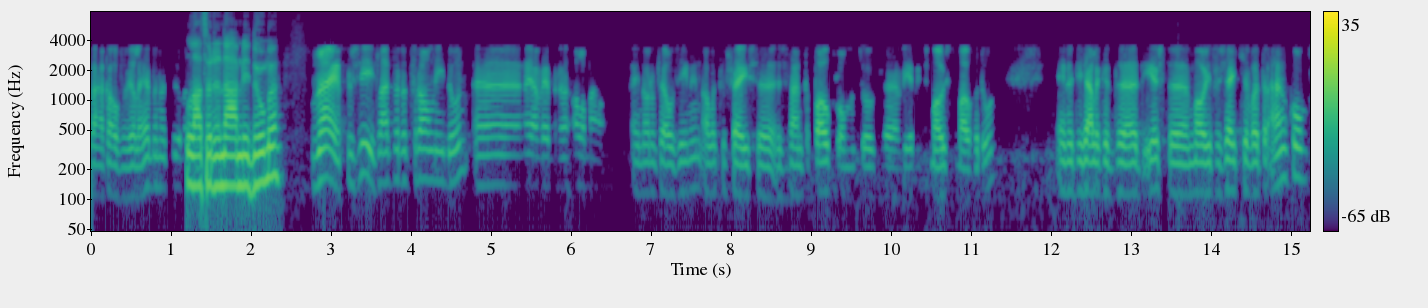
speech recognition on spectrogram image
graag over willen hebben natuurlijk. Laten we de naam niet noemen. Nee, precies. Laten we dat vooral niet doen. Uh, nou ja, we hebben er allemaal enorm veel zin in. Alle cafés uh, staan te popelen om natuurlijk uh, weer iets moois te mogen doen. En het is eigenlijk het, het eerste mooie verzetje wat er aankomt.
